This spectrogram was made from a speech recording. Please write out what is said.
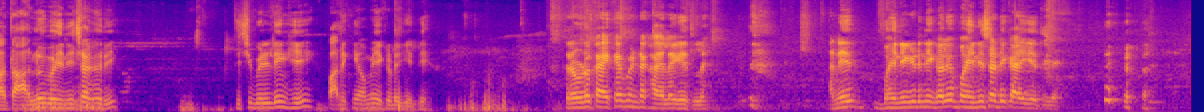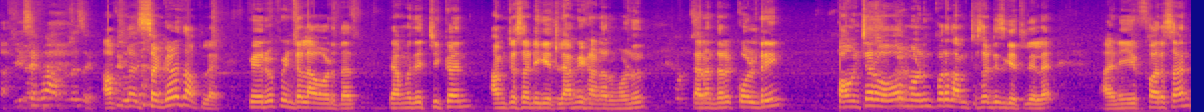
आता आलो बहिणीच्या घरी. तिची बिल्डिंग ही पार्किंग आम्ही इकडे गेली तर एवढं काय काय मिनटं खायला घेतलंय? आणि बहिणीकडे निघालो बहिणीसाठी काय आहे. आपलं सगळंच आपलं आहे. पेरू पिंटल आवडतात. त्यामध्ये चिकन आमच्यासाठी घेतलं आम्ही खाणार म्हणून. त्यानंतर कोल्ड्रिंक पाहुणचार व्हावं म्हणून परत आमच्यासाठीच घेतलेलं आहे. आणि फरसाण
